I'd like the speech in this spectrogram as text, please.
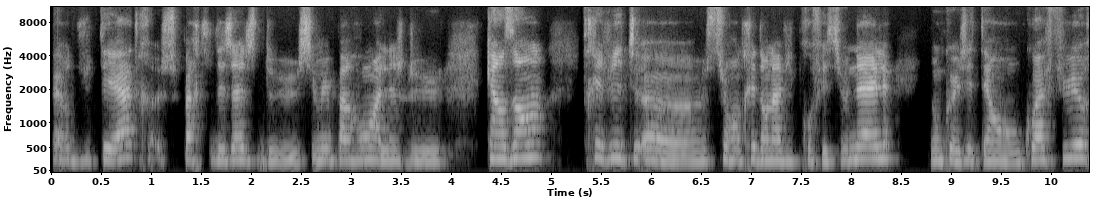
faire du théâtre. Je suis partie déjà de chez mes parents à l'âge de 15 ans. Très vite, euh, je suis rentrée dans la vie professionnelle. Donc, euh, j'étais en coiffure,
